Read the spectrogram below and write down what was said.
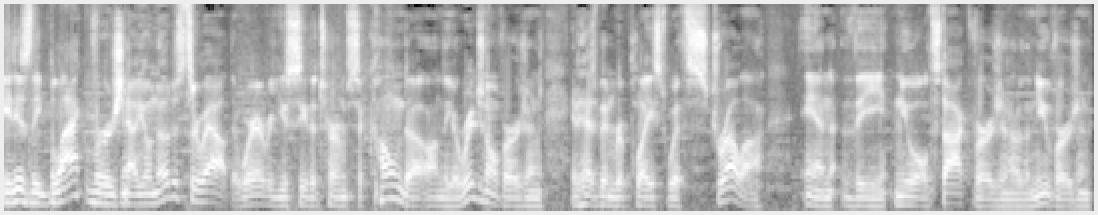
It is the black version. Now, you'll notice throughout that wherever you see the term Sekonda on the original version, it has been replaced with Strela in the new old stock version or the new version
